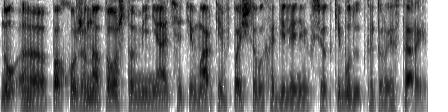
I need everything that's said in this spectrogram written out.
Ну, э, похоже на то, что менять эти марки в почтовых отделениях все-таки будут, которые старые.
